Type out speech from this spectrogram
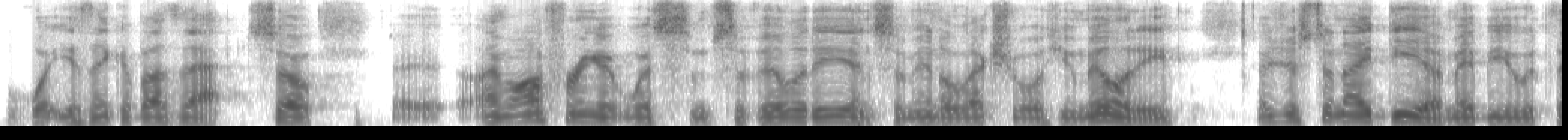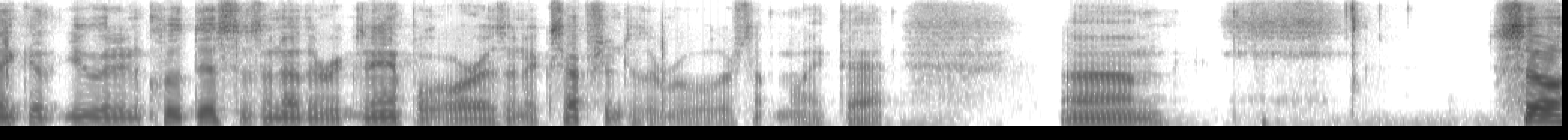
what you think about that. So uh, I'm offering it with some civility and some intellectual humility as just an idea. Maybe you would think of, you would include this as another example or as an exception to the rule or something like that. Um, so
